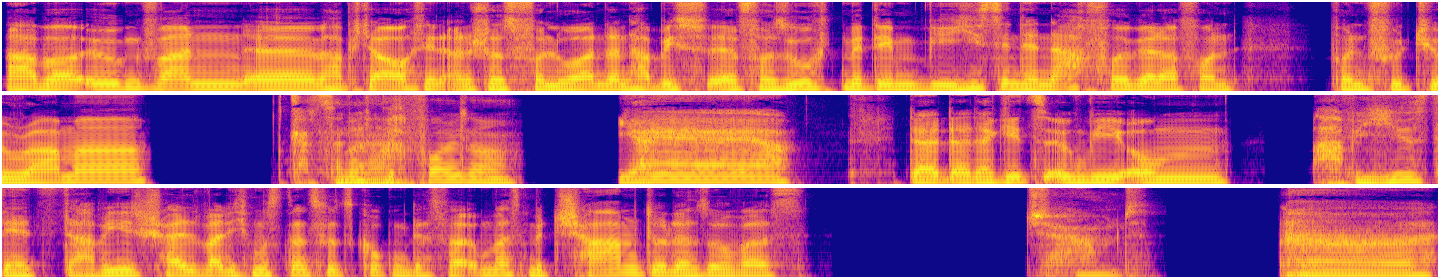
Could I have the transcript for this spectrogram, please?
Aber irgendwann äh, habe ich da auch den Anschluss verloren. Dann habe ich es äh, versucht mit dem, wie hieß denn der Nachfolger davon? Von Futurama. Gab es da einen Nachfolger? Ja, ja, ja, ja. Da, da, da geht es irgendwie um. Ach, wie hieß es der jetzt? Da habe ich scheiße, weil ich muss ganz kurz gucken. Das war irgendwas mit Charmed oder sowas. Charmed. Ah.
